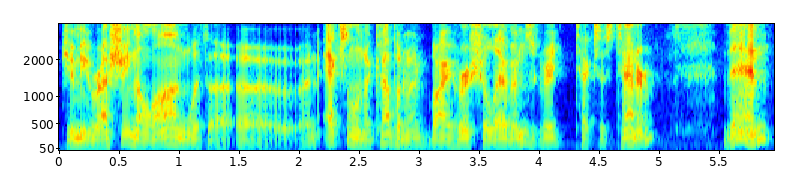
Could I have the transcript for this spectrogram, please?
Jimmy Rushing, along with a, a, an excellent accompaniment by Herschel Evans, great Texas tenor. Then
